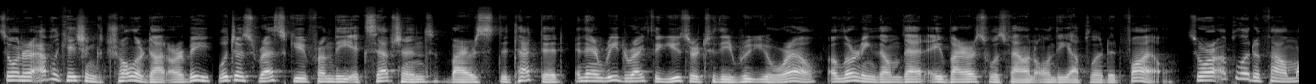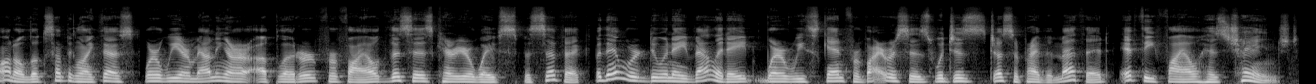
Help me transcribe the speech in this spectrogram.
So in our application controller.rb, we'll just rescue from the exceptions virus detected and then redirect the user to the root URL, alerting them that a virus was found on the uploaded file. So our uploaded file model looks something like this, where we are mounting our uploader for file. This is carrier wave specific, but then we're doing a validate where we scan for viruses, which is just a private method, if the file has changed.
